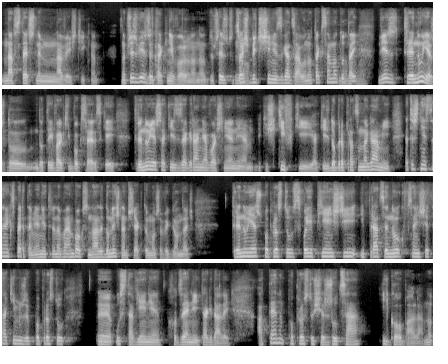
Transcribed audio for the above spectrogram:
na wstecznym na wyścig. No, no przecież wiesz, że tak nie wolno. No, przecież coś No. by ci się nie zgadzało. No tak samo No, tutaj. no, no. Wiesz, trenujesz do, do tej walki bokserskiej, trenujesz jakieś zagrania właśnie, nie wiem, jakieś kiwki, jakieś dobre prace nogami. Ja też nie jestem ekspertem, ja nie trenowałem boksu, no ale domyślam się, jak to może wyglądać. Trenujesz po prostu swoje pięści i pracę nóg w sensie takim, że po prostu y, ustawienie, chodzenie i tak dalej. A ten po prostu się rzuca i go obala. No,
